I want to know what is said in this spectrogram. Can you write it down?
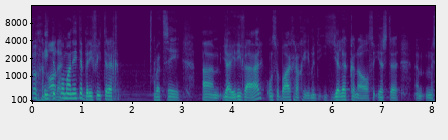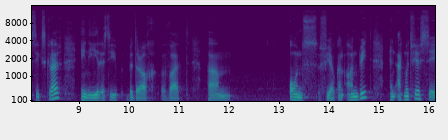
En toe kom maar net 'n briefie terug wat sê, "Um ja, hierdie werk, ons wil baie graag hê jy moet die hele kanaal se eerste um, musiek skryf en hier is die bedrag wat um ons vir jou kan aanbied en ek moet vir jou sê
